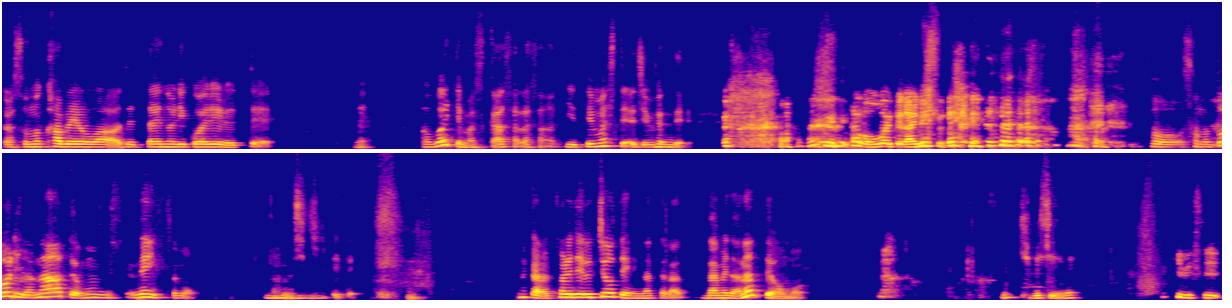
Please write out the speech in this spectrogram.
からその壁は絶対乗り越えれるってね覚えてますか？サラさん言ってましたよ自分で 多分覚えてないですね。そうその通りだなって思うんですよねいつも話聞いてて。だからこれで有頂天になったらダメだなって思う。厳しいね。厳しい。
